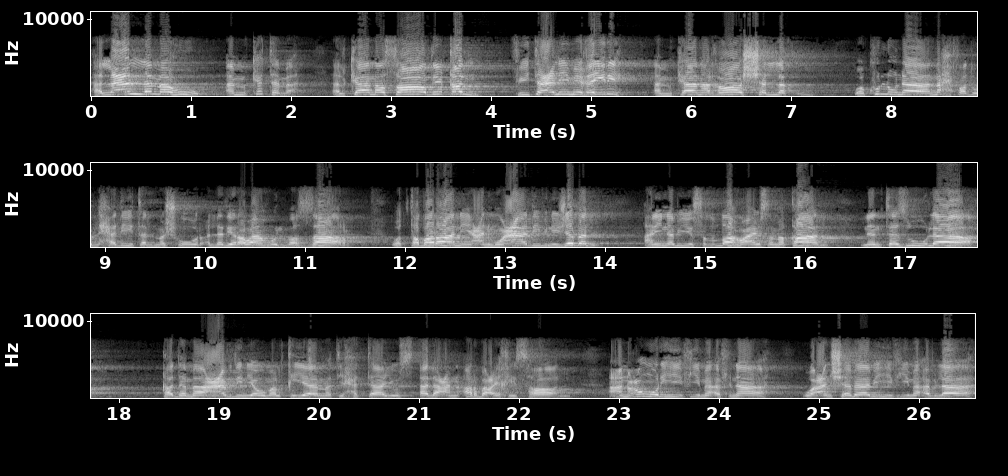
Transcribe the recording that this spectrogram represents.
هل علمه أم كتمه؟ هل كان صادقا في تعليم غيره أم كان غاشا لكم؟ وكلنا نحفظ الحديث المشهور الذي رواه البزار والطبراني عن معاذ بن جبل عن النبي صلى الله عليه وسلم قال لن تزولا قدم عبد يوم القيامة حتى يسأل عن أربع خصال عن عمره فيما أفناه وعن شبابه فيما أبلاه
